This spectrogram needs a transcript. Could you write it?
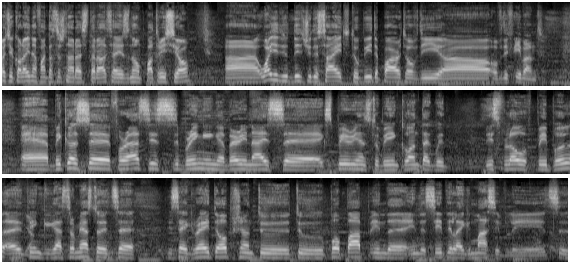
Słuchajcie, kolejna fantastyczna restauracja jest znowu Patricio. Uh, why did you, did you decide to be the part of the, uh, of this event? Uh, because uh, for us it's bringing a very nice uh, experience to be in contact with this flow of people. I think Gastromiasto it's a it's a great option to to pop up in the in the city like massively. It's a,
